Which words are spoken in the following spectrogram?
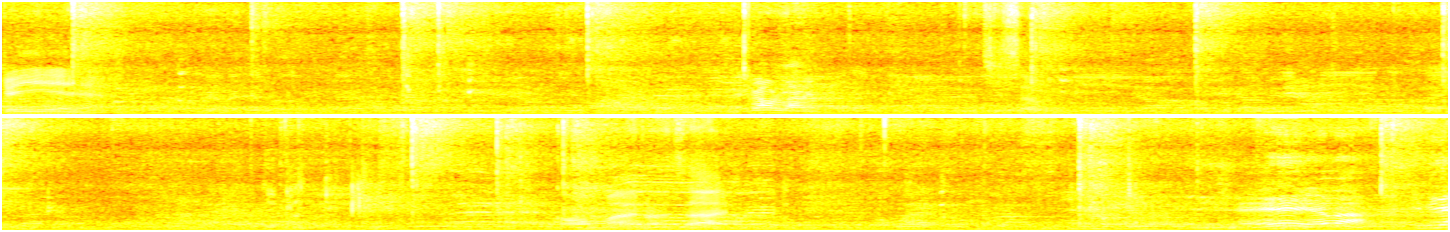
ကရင်ရောက်လာ ကြည့်စမ်းကောင်းပါနော်ဆိုင်အေးအမဒီပြ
